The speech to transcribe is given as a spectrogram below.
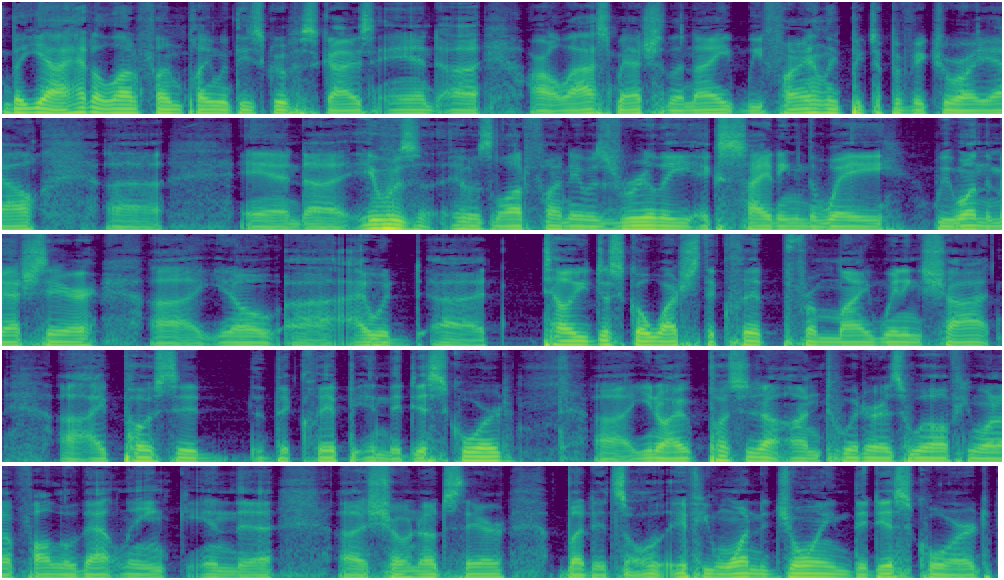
But yeah, I had a lot of fun playing with these groups of guys, and uh, our last match of the night, we finally picked up a victory royale, uh, and uh, it was it was a lot of fun. It was really exciting the way we won the match there. Uh, you know, uh, I would uh, tell you just go watch the clip from my winning shot. Uh, I posted the clip in the Discord. Uh, you know, I posted it on Twitter as well. If you want to follow that link in the uh, show notes there. But it's all if you want to join the Discord.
